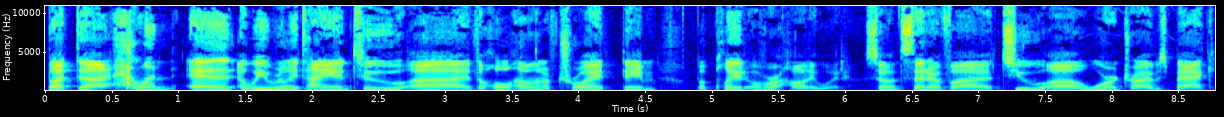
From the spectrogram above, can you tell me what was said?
But uh, Helen, uh, we really tie into uh, the whole Helen of Troy theme, but played over Hollywood. So instead of uh, two uh, warring tribes back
